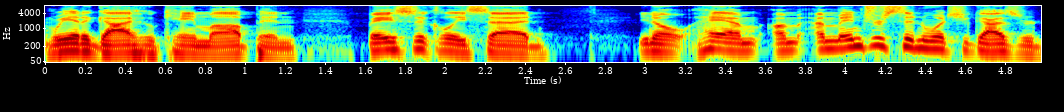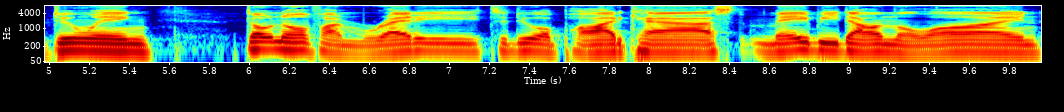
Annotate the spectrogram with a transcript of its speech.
We had a guy who came up and basically said, you know, hey, I'm I'm, I'm interested in what you guys are doing. Don't know if I'm ready to do a podcast, maybe down the line,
